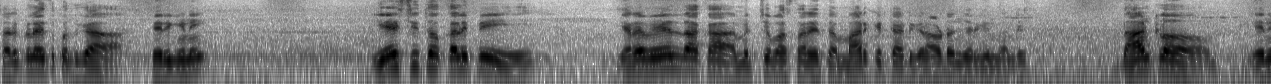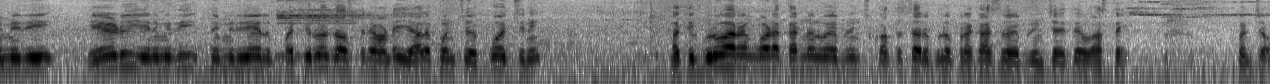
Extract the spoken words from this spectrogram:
సరుకులు అయితే కొద్దిగా పెరిగినాయి. ఏసీతో కలిపి ఇరవై వేలు దాకా మిర్చి బస్తాలు అయితే మార్కెట్ యార్డ్కి రావడం జరిగిందండి. దాంట్లో ఎనిమిది ఏడు ఎనిమిది తొమ్మిది వేలు ప్రతిరోజు వస్తూనే ఉంటాయి ఇవాళ కొంచెం ఎక్కువ వచ్చినాయి. ప్రతి గురువారం కూడా కర్నూలు వైపు నుంచి కొత్త సరుకులు ప్రకాశం వైపు నుంచి అయితే వస్తాయి. కొంచెం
